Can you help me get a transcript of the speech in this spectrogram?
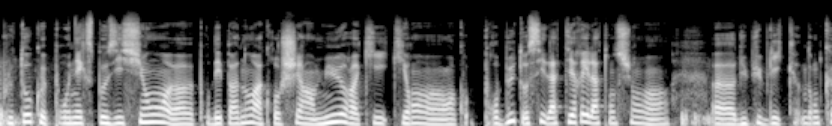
plutôt que pour une exposition, pour des panneaux accrochés à un mur, qui qui ont pour but aussi d'attirer l'attention du public. Donc,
